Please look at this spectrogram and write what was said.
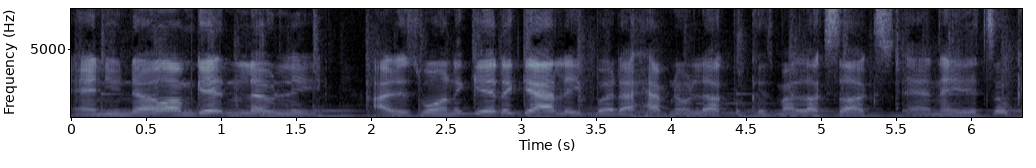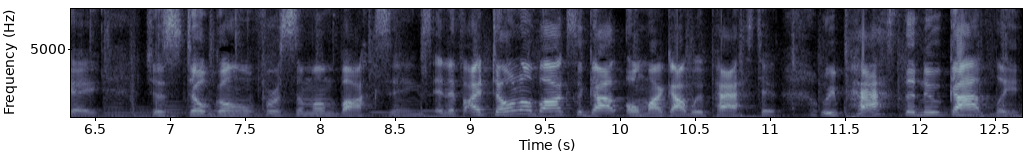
and you know I'm getting lonely. I just want to get a galley, but I have no luck because my luck sucks. And hey, it's okay. Just still going for some unboxings. And if I don't unbox the god, oh my god, we passed it. We passed the new godly.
